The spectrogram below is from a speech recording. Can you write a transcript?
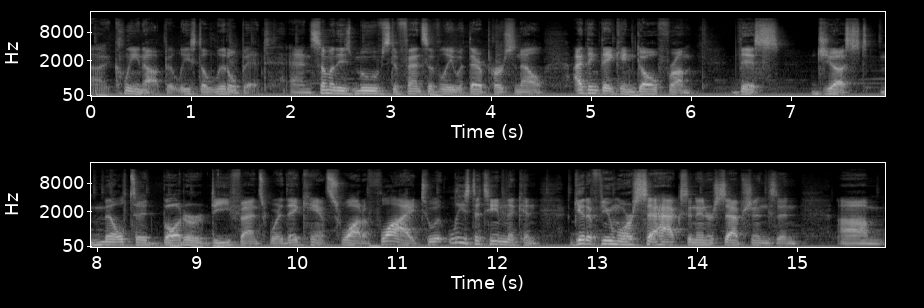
uh, clean up at least a little bit. And some of these moves defensively with their personnel, I think they can go from this just melted butter defense where they can't swat a fly to at least a team that can get a few more sacks and interceptions and um,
